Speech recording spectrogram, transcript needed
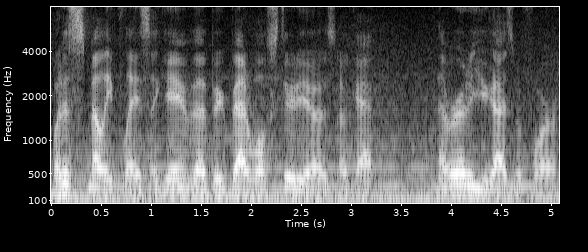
What a smelly place. A game at Big Bad Wolf Studios. Okay. Never heard of you guys before.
